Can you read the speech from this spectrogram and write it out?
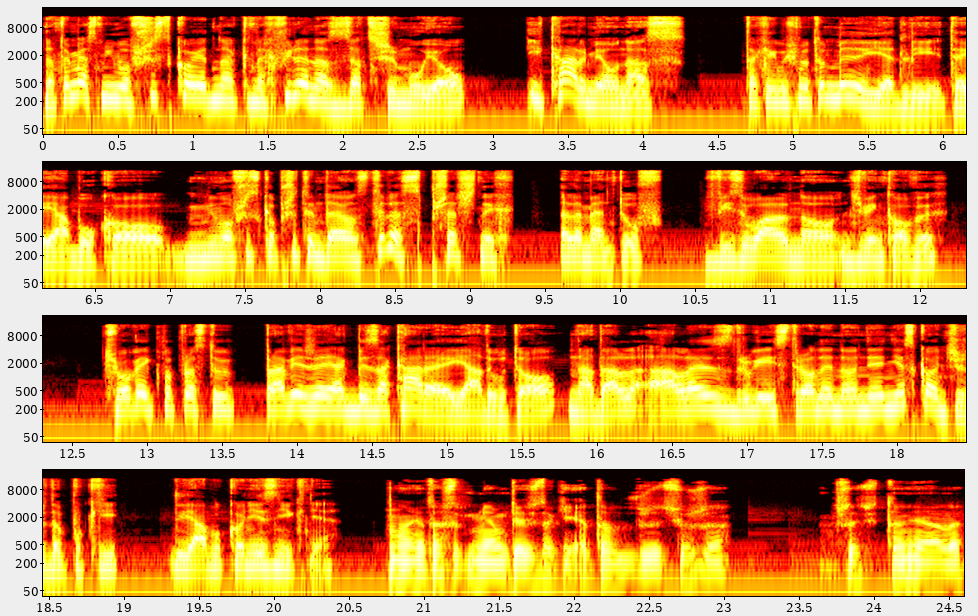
Natomiast mimo wszystko jednak na chwilę nas zatrzymują i karmią nas. Tak jakbyśmy to my jedli te jabłko, mimo wszystko przy tym dając tyle sprzecznych elementów wizualno-dźwiękowych. Człowiek po prostu prawie, że jakby za karę jadł to nadal, ale z drugiej strony no nie, nie skończysz, dopóki jabłko nie zniknie. No ja też miałem kiedyś taki etap w życiu, że w życiu to nie, ale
